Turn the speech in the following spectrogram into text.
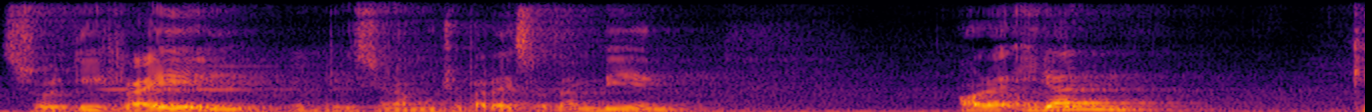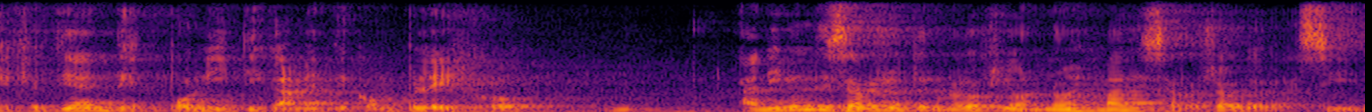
Sobre todo Israel, presiona mucho para eso también. Ahora, Irán, que efectivamente es políticamente complejo, a nivel de desarrollo tecnológico no es más desarrollado que Brasil.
